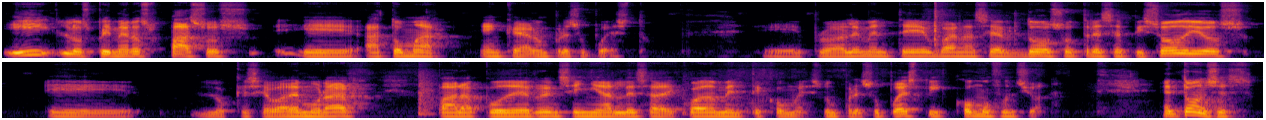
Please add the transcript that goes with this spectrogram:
y los primeros pasos eh, a tomar en crear un presupuesto. Eh, probablemente van a ser dos o tres episodios, eh, lo que se va a demorar para poder enseñarles adecuadamente cómo es un presupuesto y cómo funciona. Entonces,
